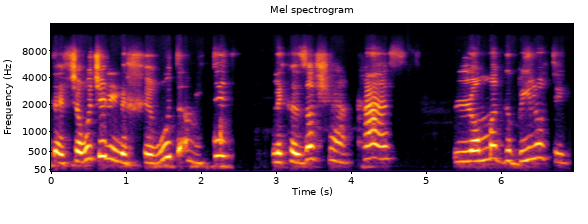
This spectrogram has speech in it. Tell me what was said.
את האפשרות שלי לחירות אמיתית לכזו שהכעס לא מגביל אותי,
